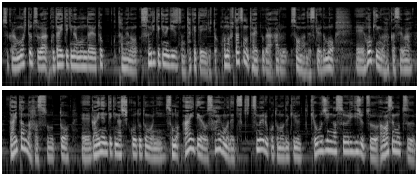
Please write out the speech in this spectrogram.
それからもう一つは具体的な問題を解くための数理的な技術に長けている人。この2つのタイプがあるそうなんですけれども、えー、ホーキング博士は大胆な発想と、えー、概念的な思考とともにそのアイデアを最後まで突き詰めることのできる強靭な数理技術を併せ持つ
